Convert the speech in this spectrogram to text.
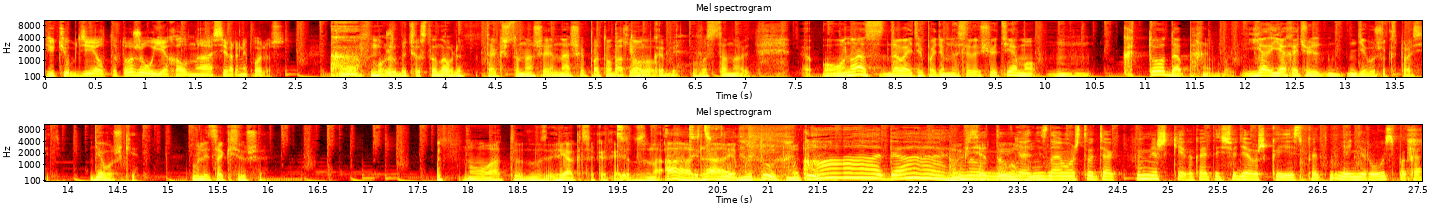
YouTube DL-то тоже уехал на Северный полюс. Может быть, восстановлен. Так что наши, наши потомки Потомками. его восстановят. У нас, давайте пойдем на следующую тему. Кто да... Я, я хочу девушек спросить. Девушки в лице Ксюши. Ну, а тут реакция какая-то должна. А, да, мы тут, мы тут. А, да. Мы ну, все тут. Я не знаю, может, у тебя в мешке какая-то еще девушка есть, поэтому я не рвусь пока.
